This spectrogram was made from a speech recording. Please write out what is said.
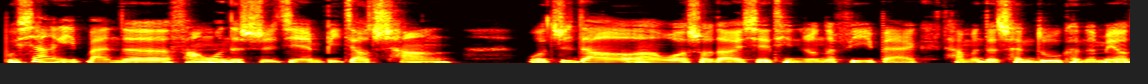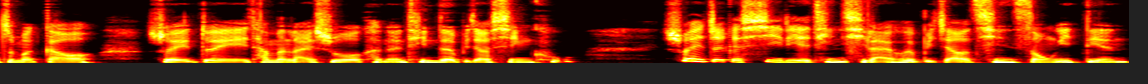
不像一般的访问的时间比较长。我知道，呃，我收到一些听众的 feedback，他们的程度可能没有这么高，所以对他们来说，可能听得比较辛苦。所以这个系列听起来会比较轻松一点。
